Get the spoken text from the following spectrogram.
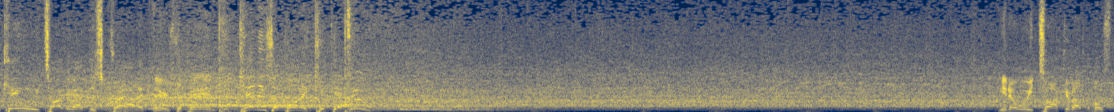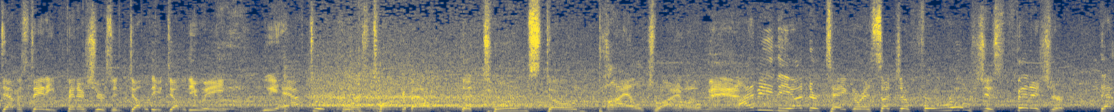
King, when we talk about this crowd, there's the pin. Can his opponent kick out? You know, when we talk about the most devastating finishers in WWE, we have to, of course, talk about the Tombstone Piledriver. Oh, man. I mean, The Undertaker is such a ferocious finisher that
